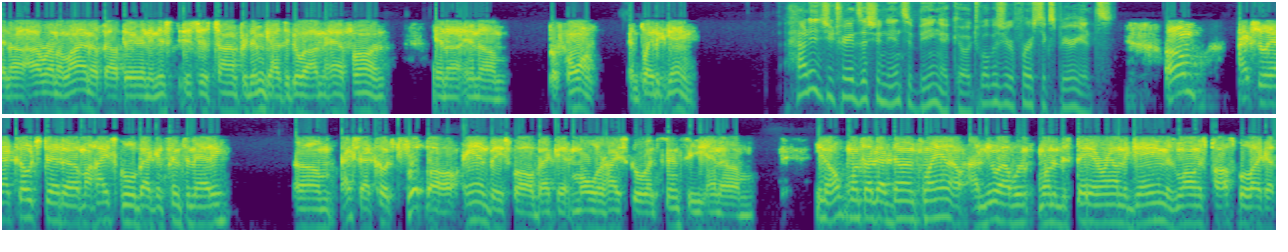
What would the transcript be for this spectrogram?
And uh, I run a lineup out there, and then it's, it's just time for them guys to go out and have fun and, uh, and um, perform and play the game. How did you transition into being a coach? What was your first experience? Um, actually, I coached at uh, my high school back in Cincinnati. Um, actually, I coached football and baseball back at Moeller High School in Cincy, and um, you know, once I got done playing, I, I knew I wanted to stay around the game as long as possible, like I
